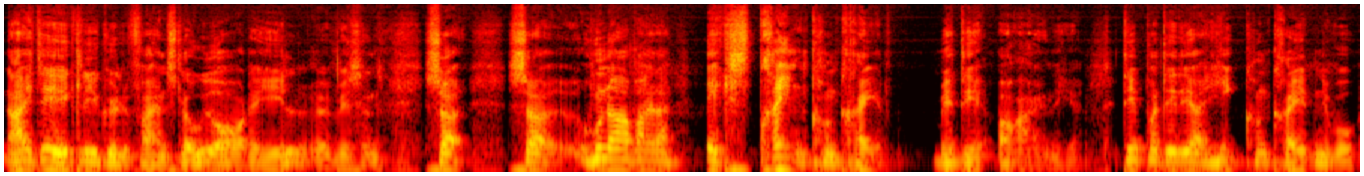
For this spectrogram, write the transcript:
nej, det er ikke ligegyldigt, for han slår ud over det hele. Øh, hvis han, så, så hun arbejder ekstremt konkret med det at regne her. Det er på det der helt konkrete niveau.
